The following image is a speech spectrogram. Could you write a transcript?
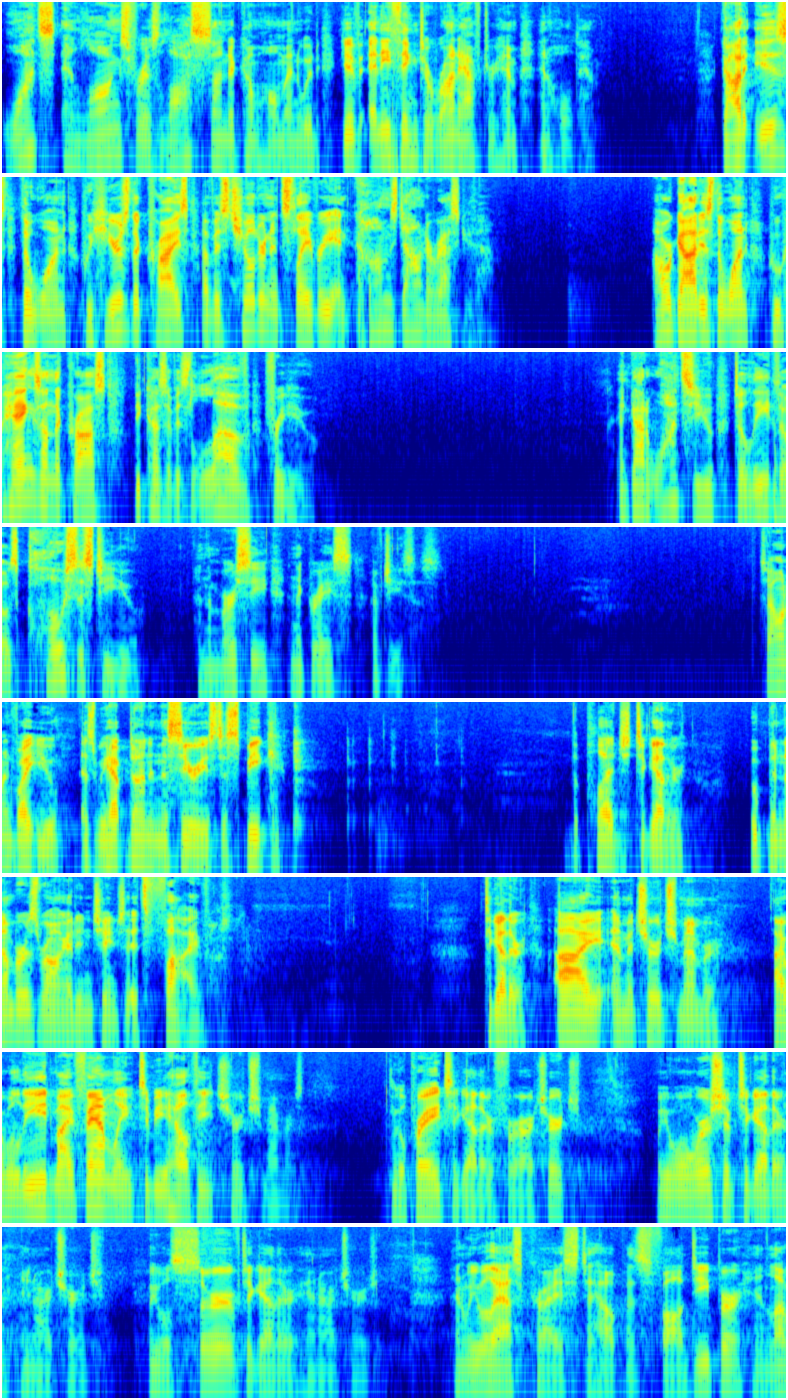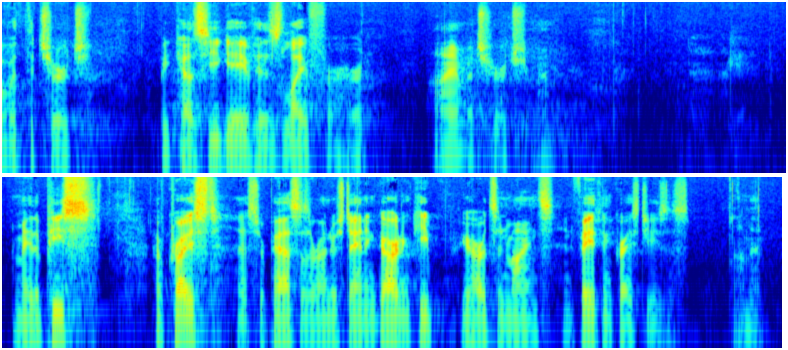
wants and longs for his lost son to come home and would give anything to run after him and hold him. God is the one who hears the cries of his children in slavery and comes down to rescue them. Our God is the one who hangs on the cross because of his love for you. And God wants you to lead those closest to you in the mercy and the grace of Jesus. So I want to invite you, as we have done in this series, to speak the pledge together. Oop, the number is wrong. I didn't change it. It's five. Together, I am a church member. I will lead my family to be healthy church members. We'll pray together for our church. We will worship together in our church. We will serve together in our church. And we will ask Christ to help us fall deeper in love with the church because he gave his life for her. I am a church man. May the peace of Christ that surpasses our understanding guard and keep your hearts and minds in faith in Christ Jesus. Amen.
